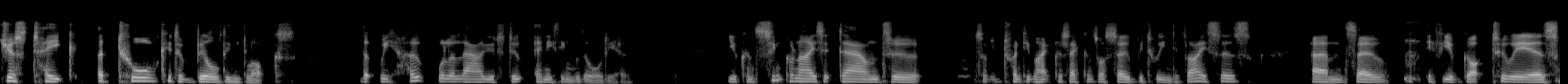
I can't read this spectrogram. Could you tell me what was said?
just take a toolkit of building blocks that we hope will allow you to do anything with audio. You can synchronize it down to sort of 20 microseconds or so between devices. Um, so if you've got two ears,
